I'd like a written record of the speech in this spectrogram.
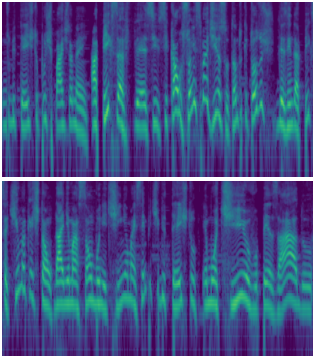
um subtexto pros pais também. A Pixar eh, se, se calçou em cima disso. Tanto que todos os desenhos da Pixar tinham uma questão da animação bonitinha, mas sempre tive texto emotivo, pesado,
